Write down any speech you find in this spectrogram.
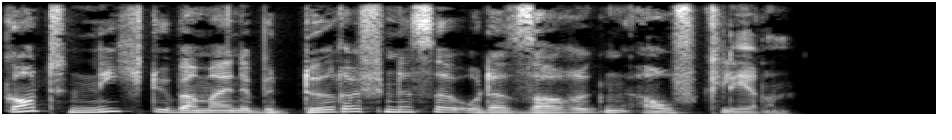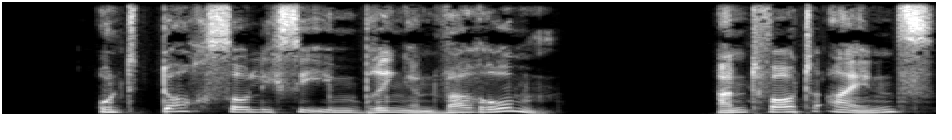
Gott nicht über meine Bedürfnisse oder Sorgen aufklären. Und doch soll ich sie ihm bringen. Warum? Antwort eins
